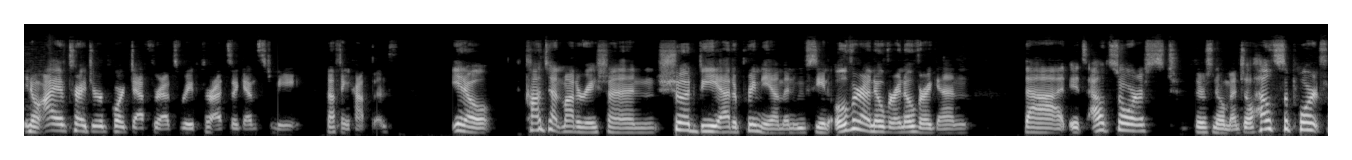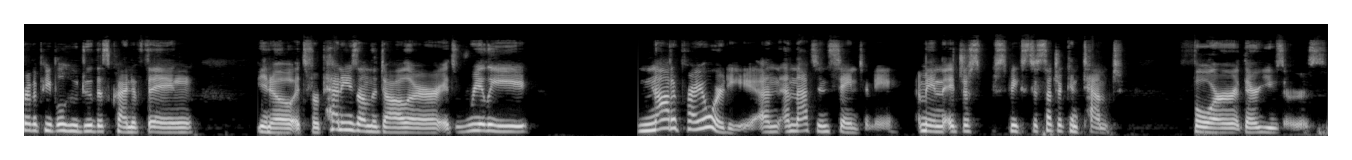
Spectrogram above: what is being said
You know i have tried to report death threats rape threats against me. Nothing happens. You know content moderation should be at a premium and we've seen over and over and over again that it's outsourced. There's no mental health support for the people who do this kind of thing. You know, it's for pennies on the dollar. It's really not a priority. And, and that's insane to me. I mean, it just speaks to such a contempt for their users.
